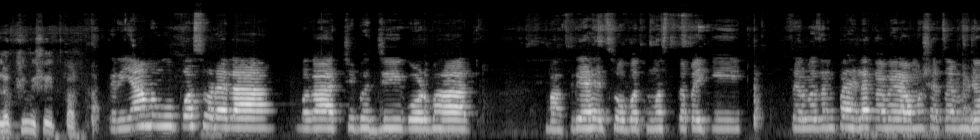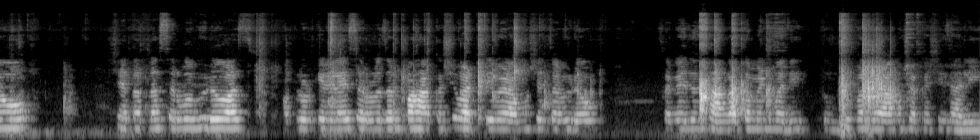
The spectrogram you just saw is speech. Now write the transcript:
लक्ष्मी तर या मग उपवास सोडायला. बघा आजची भजी गोड भात भाकरी आहेत सोबत मस्तपैकी. सर्वजण पाहिला का वेळ आमुषाचा व्हिडिओ? शेतातला सर्व व्हिडिओ आज अपलोड केलेला आहे. सर्वजण पहा कशी वाटते वेळ आमुषाचा व्हिडिओ. सगळेजण सांगा कमेंटमध्ये तुमची पण वेळ आमुषा कशी झाली?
